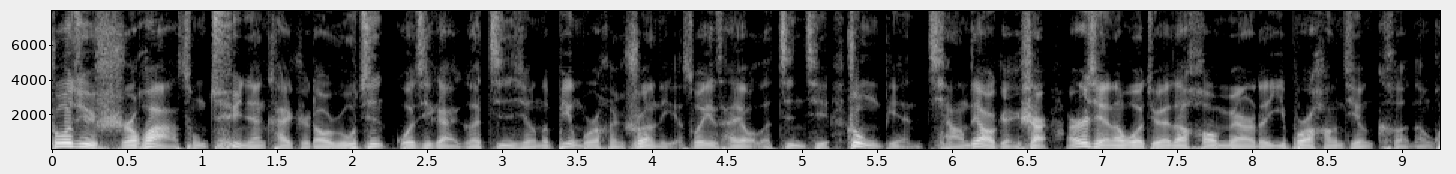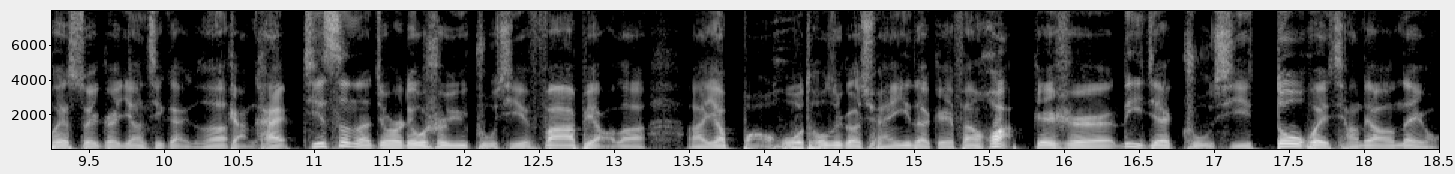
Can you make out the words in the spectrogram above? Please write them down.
说句实话，从去年开始到如今，国企改革进行的并不是很顺利，所以才有了近期重点强调这事儿。而且呢，我觉得后面的一波行情可能会随着央企改革展开。其次呢，就是刘士余主席发表了啊要保护投资者权益的这番话，这是。历届主席都会强调的内容，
